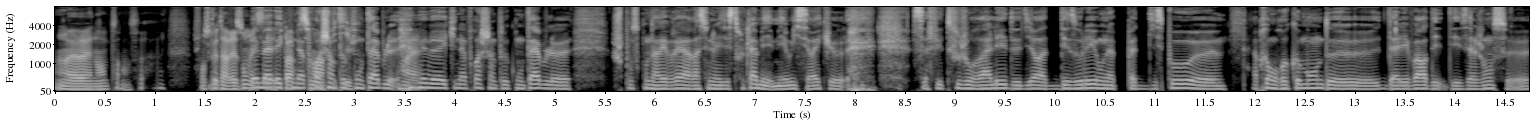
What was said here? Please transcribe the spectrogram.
ouais, non, je pense que tu as raison. Même avec une approche un peu comptable, même avec une approche un peu comptable, je pense qu'on arriverait à rationaliser ce truc-là. Mais, mais oui, c'est vrai que ça fait toujours râler de dire désolé, on n'a pas de dispo. Euh. Après, on recommande euh, d'aller voir des, des agences euh,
